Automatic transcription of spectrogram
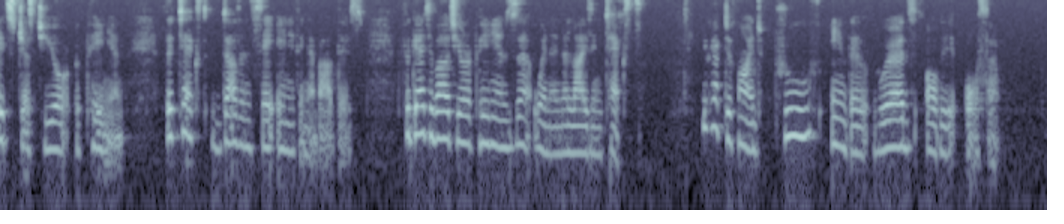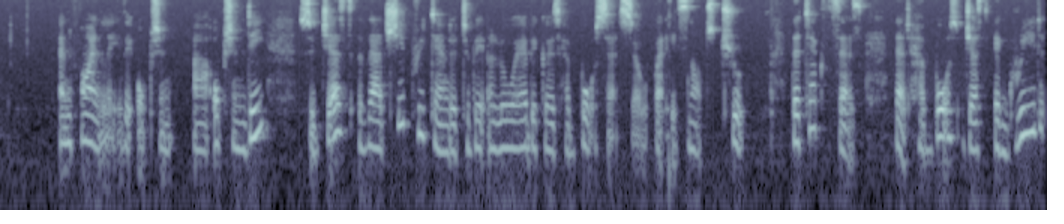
It's just your opinion. The text doesn't say anything about this. Forget about your opinions when analyzing texts. You have to find proof in the words of the author. And finally, the option uh, option D suggests that she pretended to be a lawyer because her boss said so, but it's not true. The text says that her boss just agreed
